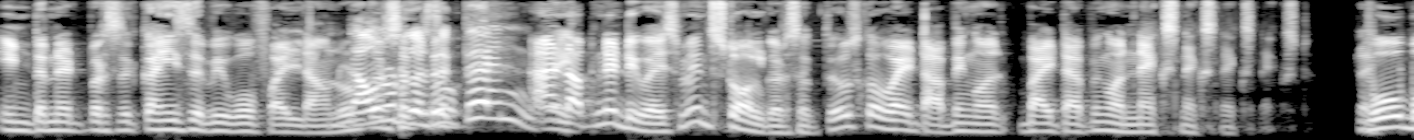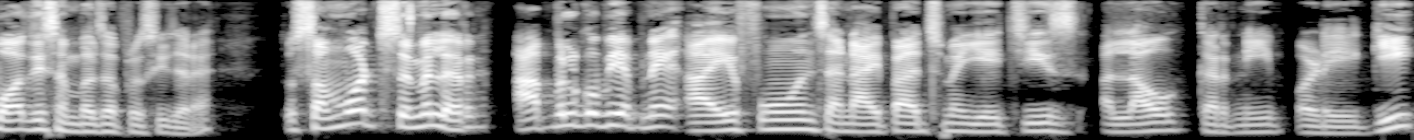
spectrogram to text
इंटरनेट पर से कहीं से भी वो फ़ाइल डाउनलोड कर सकते, कर सकते हो एंड अपने डिवाइस में इंस्टॉल कर सकते हो उसका by tapping on by tapping on next next next next वो बहुत ही सिंपल सा प्रोसीजर है। तो समवट सिमिलर एप्पल को भी अपने आईफोन्स एंड आईपैड्स में ये चीज़ अलाउ करनी पड़ेगी।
